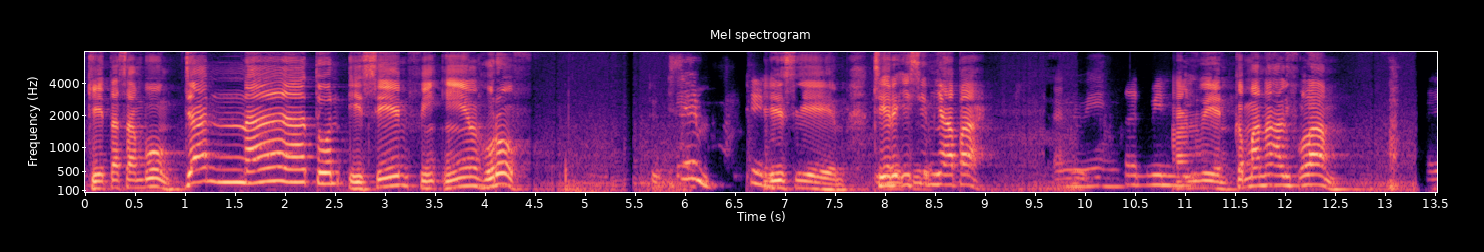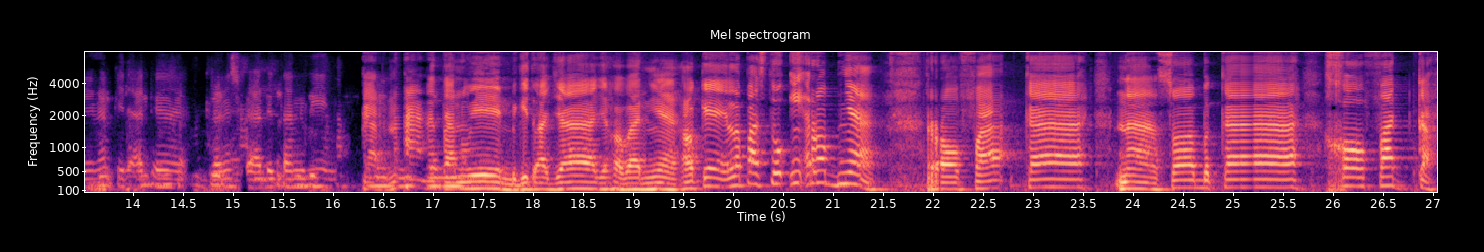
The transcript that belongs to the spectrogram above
kita sambung. Jannatun isim fiil huruf. isim Isim. Ciri isimnya apa? Tanwin Tanwin. Tanwin. Ke mana alif lam? karena tidak ada karena sudah ada tanwin Karena ada tanwin. Begitu aja jawabannya. Oke, lepas tuh i'robnya. Rofakah, nasobkah, khofadkah.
